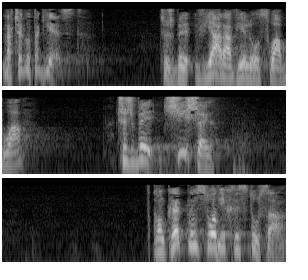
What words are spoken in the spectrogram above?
Dlaczego tak jest? Czyżby wiara wielu osłabła? Czyżby ciszę w konkretnym słowie Chrystusa,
